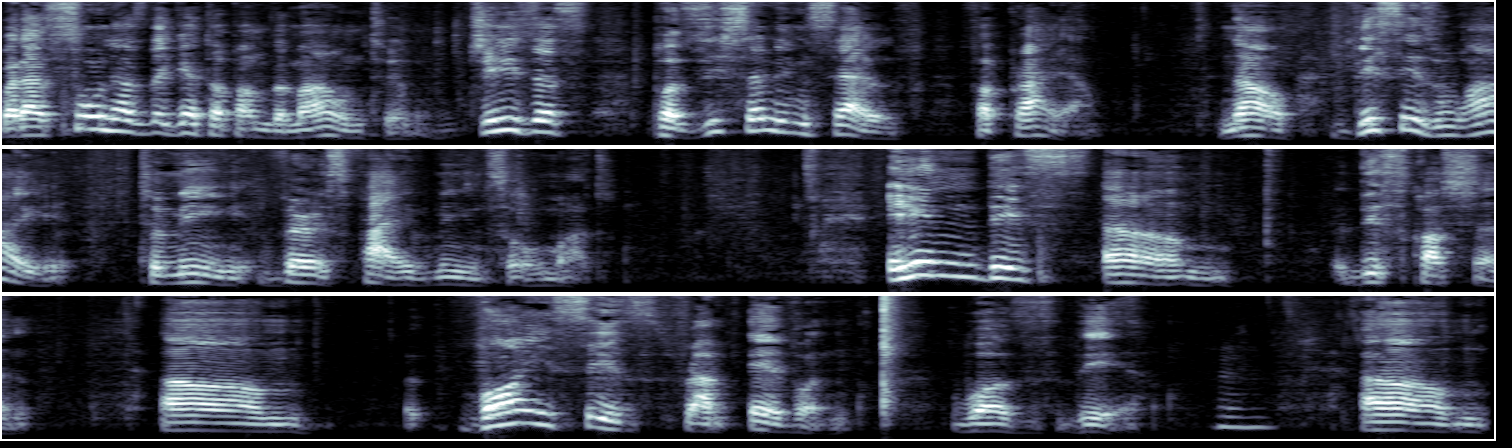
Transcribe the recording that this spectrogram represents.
But as soon as they get up on the mountain, Jesus positioned himself for prayer. Now, this is why, to me, verse 5 means so much. In this um, discussion, um, voices from heaven was there. Mm-hmm. Um,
